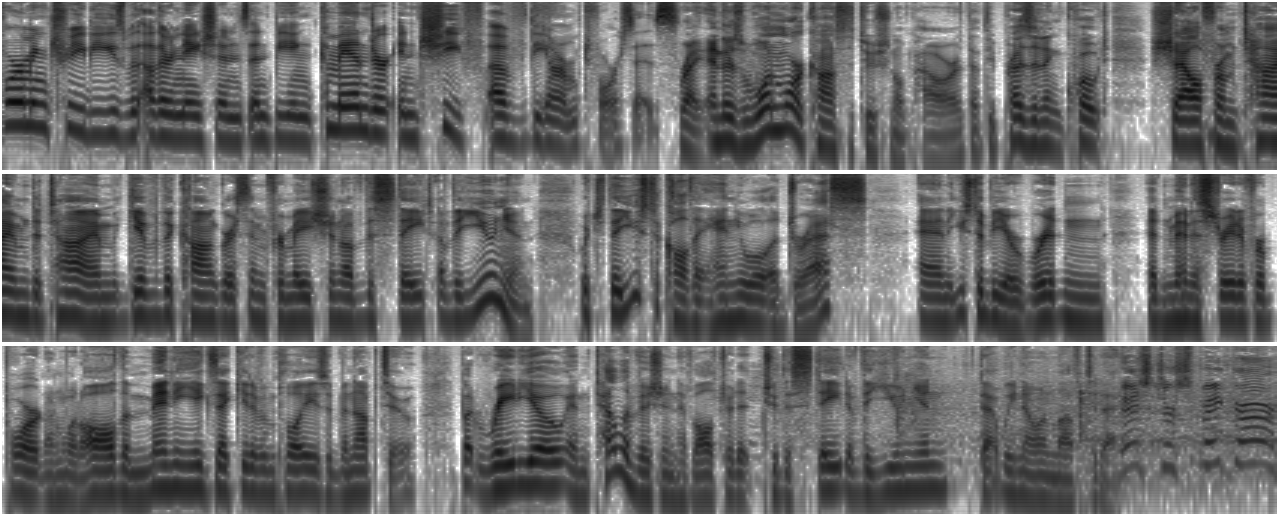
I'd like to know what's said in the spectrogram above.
forming treaties with other nations and being commander in chief of the armed forces. Right, and there's one more constitutional power that the president, quote, shall from time to time give the Congress information of the state of the Union, which they used to call the annual address. And it used to be a written administrative report on what all the many executive employees have been up to. But radio and television have altered it to the State of the Union that we know and love today. Mr. Speaker,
